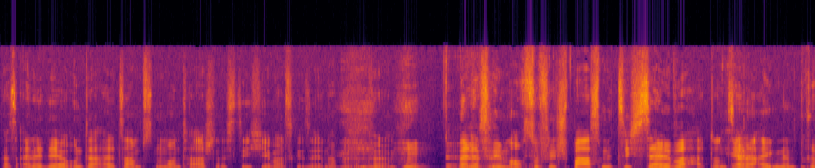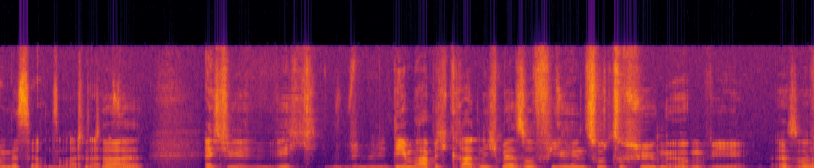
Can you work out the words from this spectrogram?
was eine der unterhaltsamsten Montagen ist, die ich jemals gesehen habe in einem Film. Weil der also, Film auch so viel Spaß mit sich selber hat und ja. seiner eigenen Prämisse und so weiter. Total. Also, ich, ich, dem habe ich gerade nicht mehr so viel hinzuzufügen irgendwie. Also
